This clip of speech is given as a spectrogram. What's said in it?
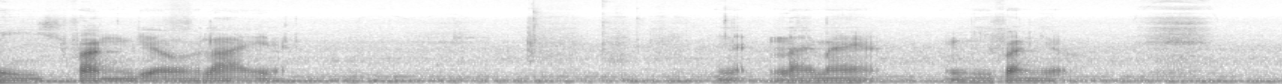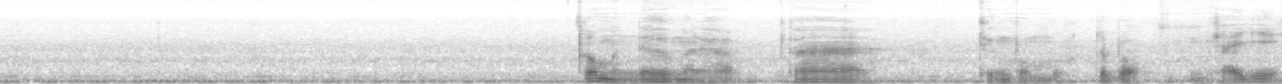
มีฝั่งเดียวลายเนี่ยเนี่ยลายไม้อะมีฝั่งเดียว ก็เหมือนเดิมนะครับ ถ้าถึงผมจะบอกผมใช้เอง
